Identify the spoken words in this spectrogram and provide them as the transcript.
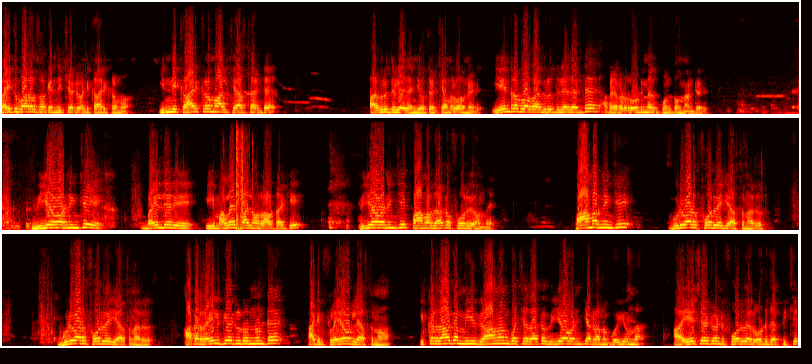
రైతు భరోసా కింద ఇచ్చేటువంటి కార్యక్రమం. ఇన్ని కార్యక్రమాలు చేస్తా అభివృద్ధి లేదని చెబుతాడు చంద్రబాబు నాయుడు. ఏంట్రా బాబు అభివృద్ధి లేదంటే అక్కడక్కడ రోడ్డు మీద గుంట ఉంది అంటాడు విజయవాడ నుంచి బయలుదేరి ఈ మల్లయ్యపాలెం రావటానికి విజయవాడ నుంచి పామర్ దాకా ఫోర్ వే ఉంది. పామర్ నుంచి గుడివాడ ఫోర్ వే చేస్తున్నారు. గుడివాడ ఫోర్ వే చేస్తున్నారు. అక్కడ రైలు గేట్లు రెండు ఉంటే వాటికి ఫ్లైఓవర్లు వేస్తున్నాం. ఇక్కడ దాకా మీ గ్రామానికి వచ్చేదాకా విజయవాడ నుంచి అక్కడ గొయ్యి ఉందా? ఆ వేసేటువంటి ఫోర్ వే రోడ్డు తప్పించి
